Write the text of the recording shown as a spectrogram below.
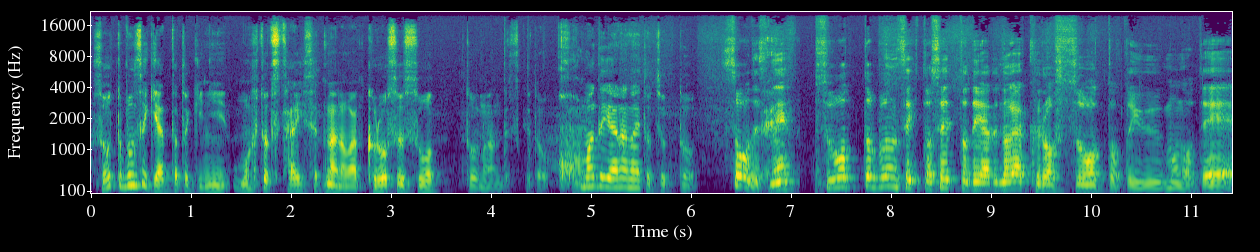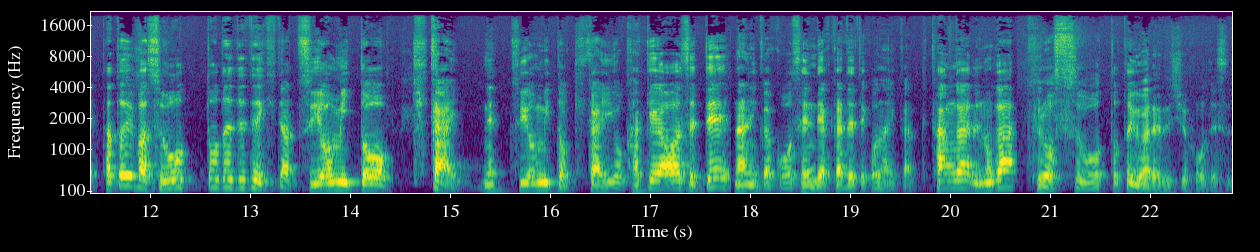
スウォット分析やった時にもう一つ大切なのがクロススウォットなんですけどここまでやらないとちょっとそうですねスウォット分析とセットでやるのがクロススウォットというもので例えばスウォットで出てきた強みと機会ね、強みと機会を掛け合わせて何かこう戦略が出てこないかって考えるのがクロススウォットと言われる手法です。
